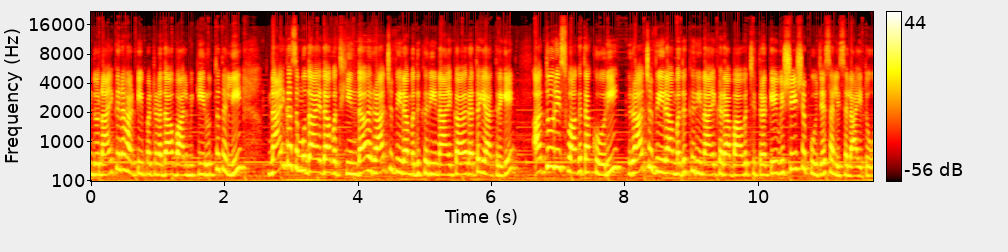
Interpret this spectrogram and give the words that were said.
ಇಂದು ನಾಯಕನಹಟ್ಟಿ ಪಟ್ಟಣದ ವಾಲ್ಮೀಕಿ ವೃತ್ತದಲ್ಲಿ ನಾಯಕ ಸಮುದಾಯದ ವತಿಯಿಂದ ರಾಜವೀರ ಮದಕರಿ ನಾಯಕ ರಥಯಾತ್ರೆಗೆ ಅದ್ದೂರಿ ಸ್ವಾಗತ ಕೋರಿ ರಾಜವೀರ ಮದಕರಿ ನಾಯಕರ ಭಾವಚಿತ್ರಕ್ಕೆ ವಿಶೇಷ ಪೂಜೆ ಸಲ್ಲಿಸಲಾಯಿತು.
